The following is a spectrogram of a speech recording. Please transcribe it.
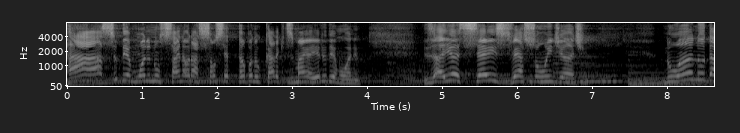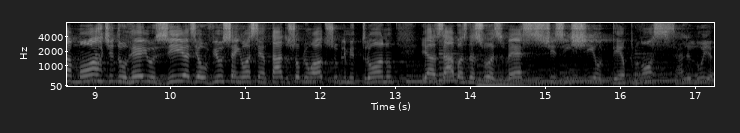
Ah, se o demônio não sai na oração, você tampa no cara que desmaia ele o demônio. Isaías 6, verso 1 em diante. No ano da morte do rei Uzias, eu vi o Senhor sentado sobre um alto sublime trono, e as abas das suas vestes enchiam o templo. Nossa, aleluia.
